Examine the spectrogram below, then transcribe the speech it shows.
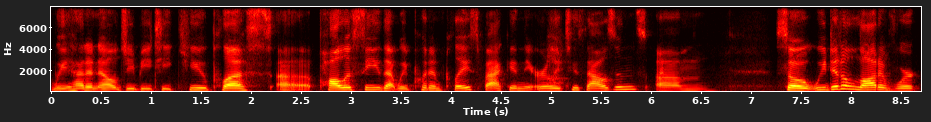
we had an LGBTQ plus uh, policy that we put in place back in the early 2000s. Um, so we did a lot of work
